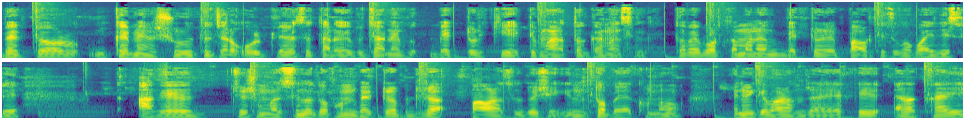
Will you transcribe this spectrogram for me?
ভেক্টর গেমের শুরুতে যারা ওল্ড প্লেয়ার আছে, তারা জানে ভেক্টর কি একটি মারাত্মক গান আছে। তবে বর্তমানে ভেক্টরের পাওয়ার কিছু কমাই দিছে। আগে যে সময় ছিল, তখন ভেক্টর পাওয়ার আছে বেশি। কিন্তু তবে এখনও এনিমিকে বাড়ানো যায়। একই এলাকায়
